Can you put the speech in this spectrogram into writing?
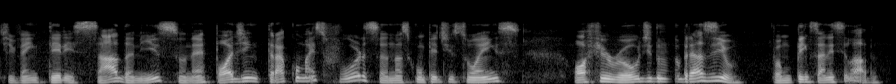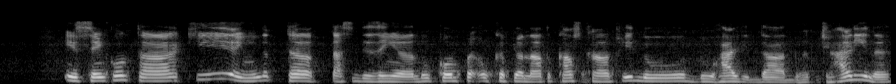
tiver interessada nisso, né, pode entrar com mais força nas competições off-road do Brasil. Vamos pensar nesse lado. E sem contar que ainda está tá se desenhando o, o, campeonato cross country do, do rally, da, do, de rally, né?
